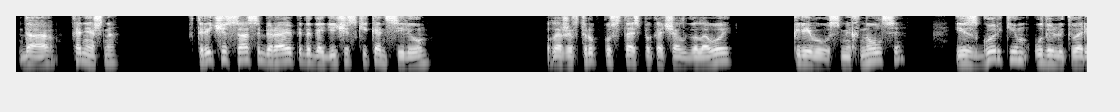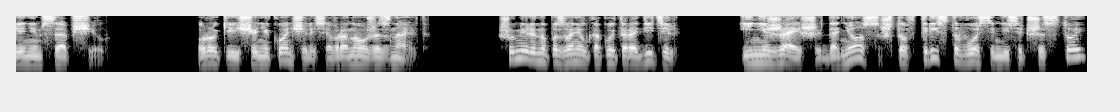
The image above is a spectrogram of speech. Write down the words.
«Да, конечно». В три часа собираю педагогический консилиум. Положив трубку, Стась покачал головой, криво усмехнулся и с горьким удовлетворением сообщил. Уроки еще не кончились, а Врано уже знают. Шумилину позвонил какой-то родитель и нижайший донес, что в 386-й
